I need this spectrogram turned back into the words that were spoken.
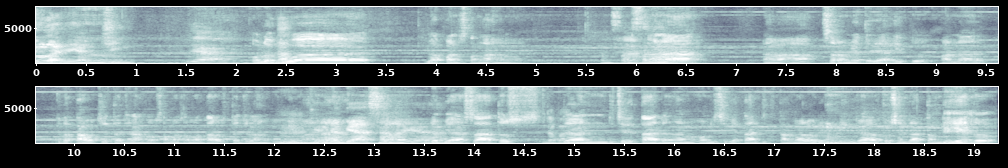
10 lah ya anjing. Ya Kalau gua delapan setengah lah. Karena uh, seremnya tuh ya itu karena kita tahu cerita jelangkung sama-sama tahu cerita jelangkung Hmm, gimana. udah biasa lah ya Udah biasa terus Udah pasti. dan dicerita dengan kondisi kita tadi tetangga lo udah meninggal terus yang datang dia tuh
